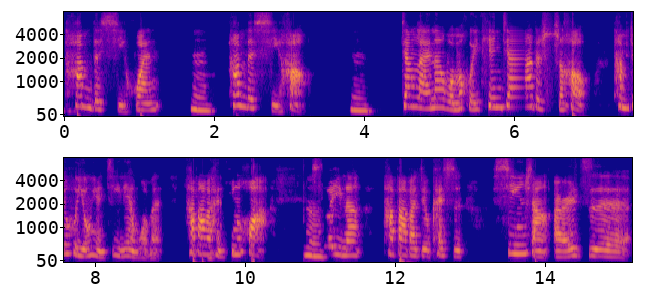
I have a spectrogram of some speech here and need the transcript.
他们的喜欢，嗯，他们的喜好，嗯，将来呢，我们回天家的时候，他们就会永远纪念我们。他爸爸很听话，嗯，所以呢，他爸爸就开始。欣赏儿子，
